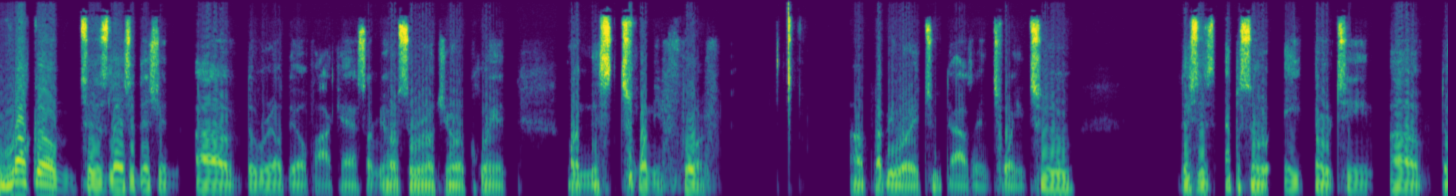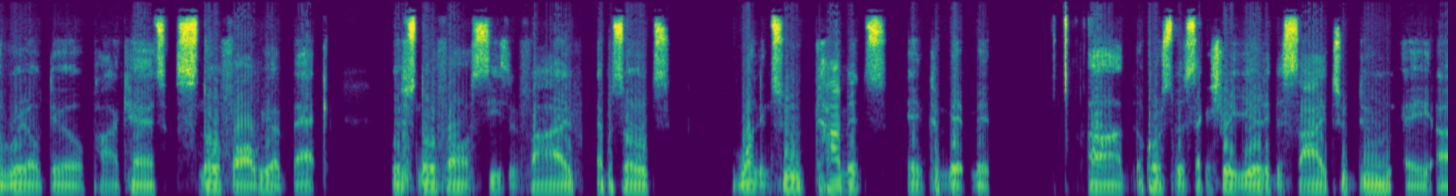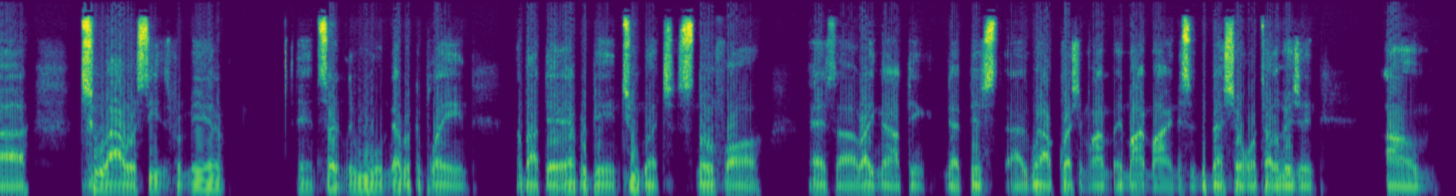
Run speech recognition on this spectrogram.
Welcome to this latest edition of the Real Deal Podcast. I'm your host, the Real Joe Quinn, on this 24th of February 2022. This is episode 813 of the Real Deal Podcast, Snowfall. We are back with Snowfall Season 5, episodes 1 and 2, Comets and Commitment. Uh, of course, for the second straight year, they decide to do a uh, two hour seasons premiere. And certainly we will never complain about there ever being too much snowfall. As uh, right now, I think that this, uh, without question, in my mind, this is the best show on television. Um,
